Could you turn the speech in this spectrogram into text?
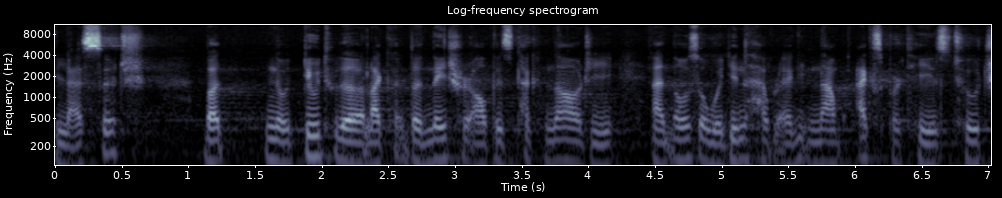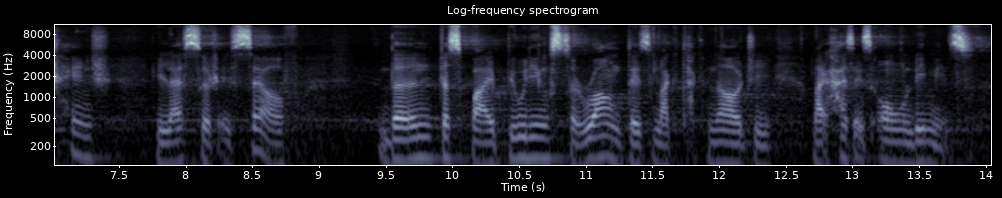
Elasticsearch, but you know, due to the, like, the nature of this technology, and also we didn't have like, enough expertise to change Elasticsearch itself, then just by building surround this like technology, like has its own limits.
